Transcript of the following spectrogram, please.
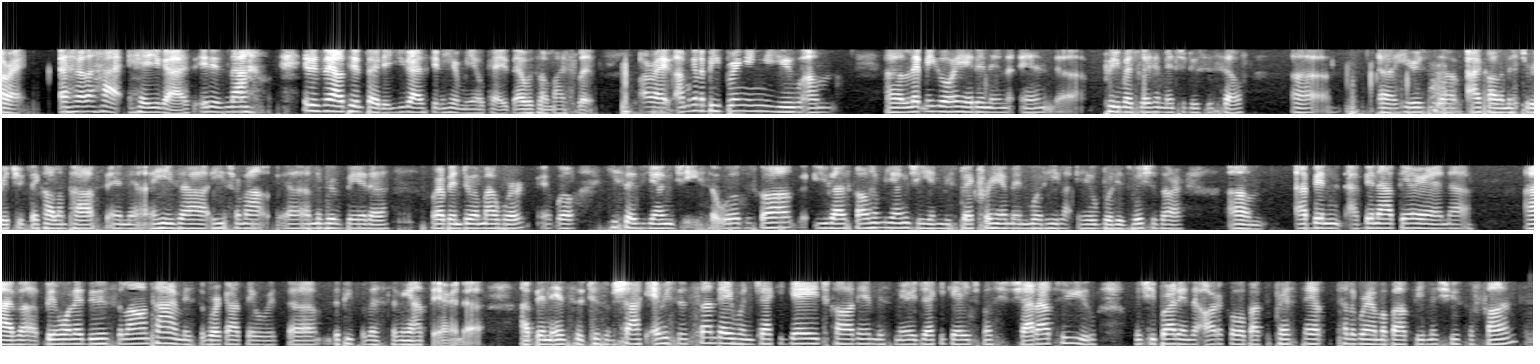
All right. Uh, hello, hi, hey, you guys. It is now it is now ten thirty. You guys can hear me, okay? That was on my slip. All right, I'm to be bringing you. Um, uh, let me go ahead and and, and uh, pretty much let him introduce himself. Uh, uh, here's uh, I call him Mr. Richards. They call him Pops, and uh, he's uh, he's from out uh, on the riverbed uh, where I've been doing my work. And, well, he says Young G, so we'll just go. You guys call him Young G in respect for him and what he li- what his wishes are. Um, I've been I've been out there and. uh I've uh, been wanting to do this a long time is to work out there with uh, the people that's living out there, and uh, I've been into to some shock ever since Sunday when Jackie Gage called in. Miss Mary Jackie Gage, must shout out to you when she brought in the article about the press te- telegram about the misuse of funds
